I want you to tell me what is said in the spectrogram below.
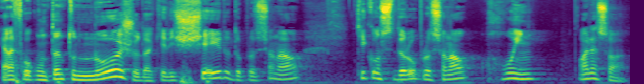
Ela ficou com tanto nojo daquele cheiro do profissional que considerou o profissional ruim. Olha só.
